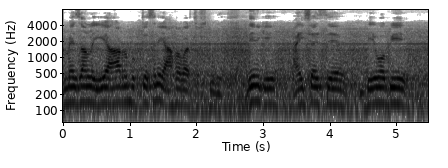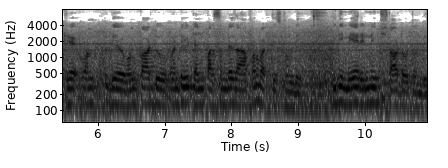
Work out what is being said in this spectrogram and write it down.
అమెజాన్లో ఏ ఆర్డర్ బుక్ చేసినా ఈ ఆఫర్ వర్తిస్తుంది. దీనికి ICICI BOB one one card వంటివి టెన్ పర్సెంటేజ్ ఆఫర్ వర్తిస్తుంది. ఇది మే రెండు నుంచి స్టార్ట్ అవుతుంది.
